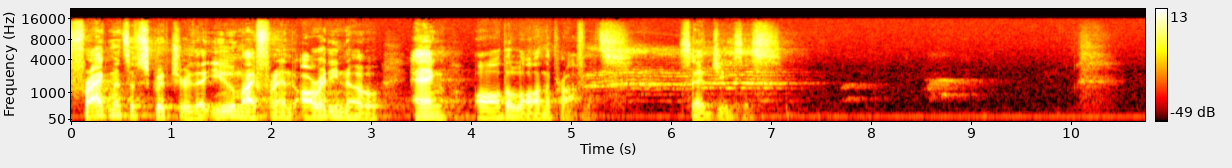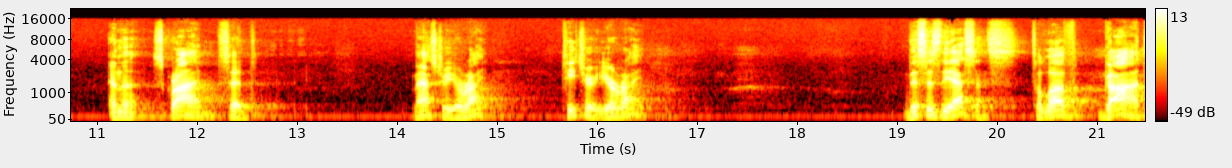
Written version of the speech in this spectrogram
fragments of scripture that you, my friend, already know, hang all the law and the prophets, said Jesus. And the scribe said, Master, you're right. Teacher, you're right. This is the essence to love God,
